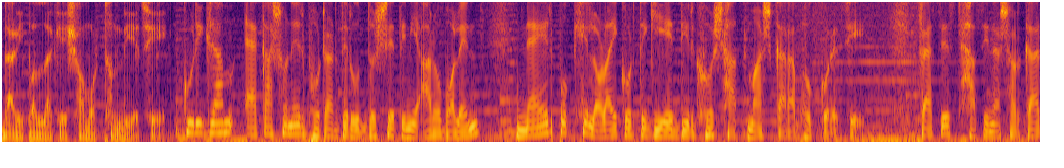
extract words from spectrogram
দাড়িপাল্লাকে সমর্থন দিয়েছি। কুড়িগ্রাম এক আসনের ভোটারদের উদ্দেশ্যে তিনি আরও বলেন, ন্যায়ের পক্ষে লড়াই করতে গিয়ে দীর্ঘ সাত মাস কারাভোগ করেছি। ফ্যাসিস্ট হাসিনা সরকার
